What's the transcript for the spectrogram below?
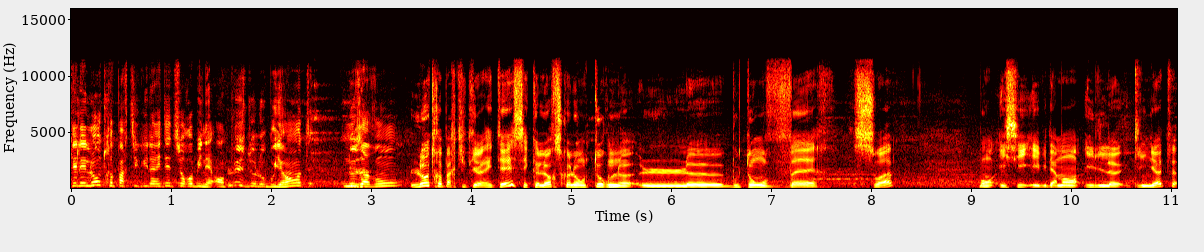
Quelle est l'autre particularité de ce robinet En plus de l'eau bouillante, nous avons L'autre particularité, c'est que lorsque l'on tourne le bouton vers soi, bon, ici évidemment il clignote,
